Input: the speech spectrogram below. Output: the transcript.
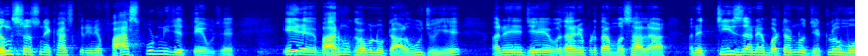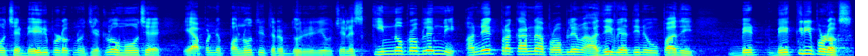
યંગસ્ટર્સને ખાસ કરીને ફાસ્ટ ફૂડની જે ટેવ છે, એ બહારનું ખાવાનું ટાળવું જોઈએ. અને જે વધારે પડતા મસાલા અને ચીઝ અને બટરનો જેટલો મોહ છે, ડેરી પ્રોડક્ટનો જેટલો મોહ છે, એ આપણને પનોતી તરફ દોરી રહ્યો છે. એટલે સ્કિનનો પ્રોબ્લેમ નહીં, અનેક પ્રકારના પ્રોબ્લેમ આધિવ્યાધિને ઉપાધિ બેકરી પ્રોડક્ટ્સ,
